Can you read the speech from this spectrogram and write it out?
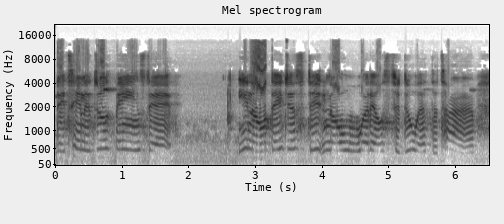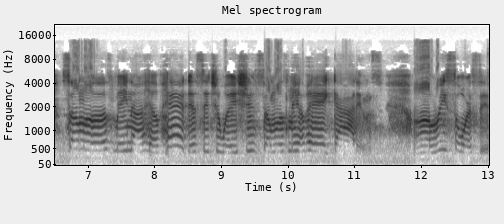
They tend to do things that you know, they just didn't know what else to do at the time. Some of us may not have had that situation. Some of us may have had guidance, uh, resources.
